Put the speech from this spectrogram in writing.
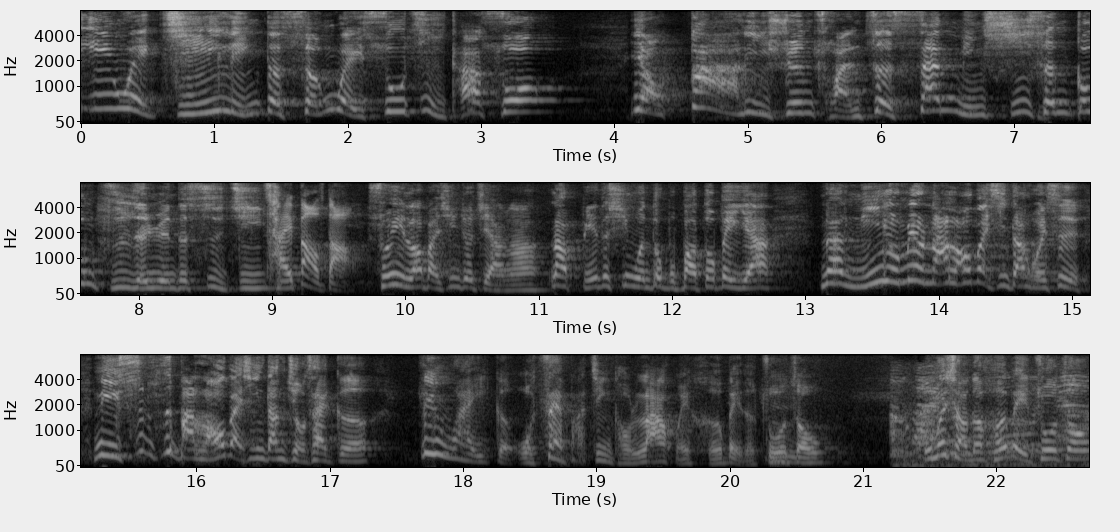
因为吉林的省委书记他说要大力宣传这三名牺牲公职人员的事迹才报道，所以老百姓就讲啊，那别的新闻都不报，都被压。那你有没有拿老百姓当回事？你是不是把老百姓当韭菜割？另外一个，我再把镜头拉回河北的涿州。嗯、我们晓得河北涿州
